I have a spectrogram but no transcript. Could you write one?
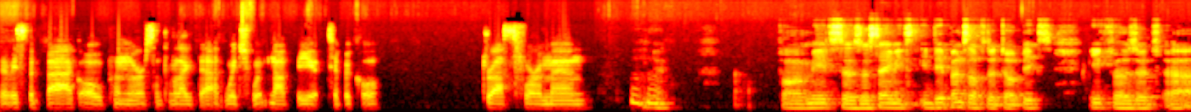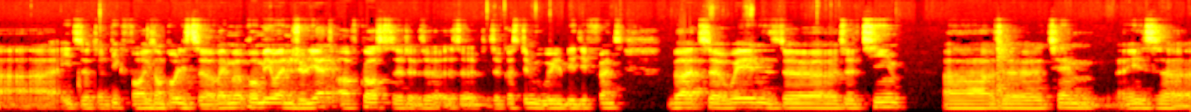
is the back open or something like that which would not be a typical dress for a man mm-hmm. yeah. For me, it's uh, the same. It's, it depends of the topics. If uh, the, uh, it's a topic, for example, it's uh, Romeo and Juliet. Of course, the, the, the, the costume will be different. But uh, when the the team uh, the team is, uh,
